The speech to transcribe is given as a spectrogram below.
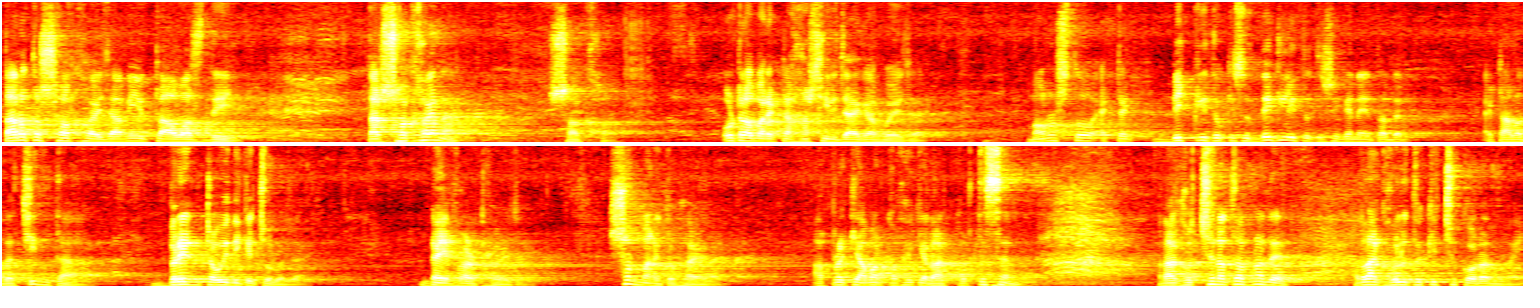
তারও তো শখ হয় যে আমি একটু আওয়াজ দেই। তার শখ হয় না? শখ হয়। ওটা আবার একটা হাসির জায়গা হয়ে যায়। মানুষ তো একটা বিকৃত কিছু দেখলেই তো সেখানে তাদের একটা আলাদা চিন্তা ব্রেনটা ওইদিকে চলে যায় ডাইভার্ট হয়ে যায়, সম্মানিত ভাইয়েরা। আপনারা কি আমার কথাকে রাগ করতেছেন? রাগ হচ্ছে না তো আপনাদের? রাগ হলে তো কিচ্ছু করার নাই।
